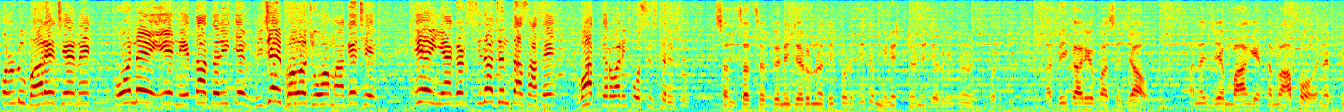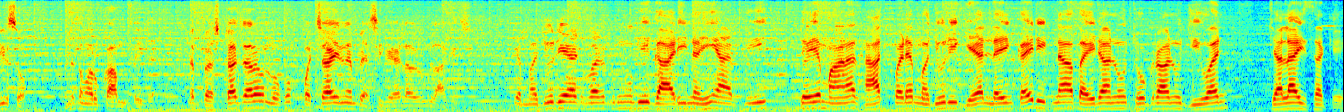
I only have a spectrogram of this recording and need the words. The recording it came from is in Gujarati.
કોનું પરડું ભારે છે અને કોને એ નેતા તરીકે વિજય ભવ જોવા માંગે છે એ અહીંયા આગળ સીધા જનતા સાથે વાત કરવાની કોશિશ કરીશું. સંસદ સભ્યની જરૂર નથી પડતી કે મિનિસ્ટરની જરૂર નથી પડતી. અધિકારીઓ પાસે જાઓ અને જે માંગે તમે આપો અને પીરસો એટલે તમારું કામ થઈ જાય. એટલે ભ્રષ્ટાચારો લોકો પચાવીને બેસી ગયેલા એવું લાગે છે. કે મજૂરિયાત વર્ગનું બી ગાડી નહીં આવતી તો એ માણસ હાથ પડે મજૂરી ઘેર લઈને કઈ રીતના બૈરાનું છોકરાનું જીવન ચલાવી શકે?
